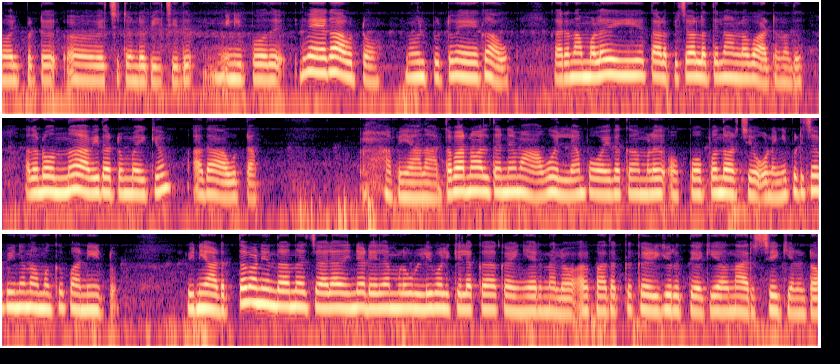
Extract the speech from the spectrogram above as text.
നൂൽപുട്ട് വെച്ചിട്ടുണ്ട് പീച്ച് ഇത് ഇനിയിപ്പോൾ അത് ഇത് വേഗം ആവും കേട്ടോ വേഗം ആവും കാരണം നമ്മൾ ഈ തിളപ്പിച്ച വെള്ളത്തിലാണല്ലോ വാട്ടണത്. അതുകൊണ്ട് ഒന്ന് ആവി തട്ടുമ്പോഴേക്കും അതാവും കേട്ടോ അപ്പോൾ ഞാൻ നേരത്തെ പറഞ്ഞ പോലെ തന്നെ മാവും എല്ലാം പോയതൊക്കെ നമ്മൾ ഒപ്പം ഒപ്പം തുടച്ച് ഉണങ്ങി പിടിച്ചാൽ പിന്നെ നമുക്ക് പണി കിട്ടും. പിന്നെ അടുത്ത പണി എന്താണെന്ന് വെച്ചാൽ അതിന്റെ ഇടയിൽ നമ്മൾ ഉള്ളി പൊളിക്കലൊക്കെ കഴിഞ്ഞായിരുന്നല്ലോ. അപ്പോൾ അതൊക്കെ കഴുകി വൃത്തിയാക്കി അതൊന്ന് അരച്ച് വയ്ക്കണം കേട്ടോ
